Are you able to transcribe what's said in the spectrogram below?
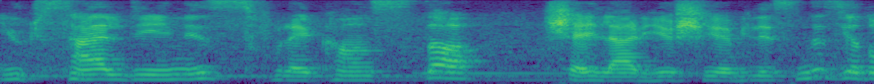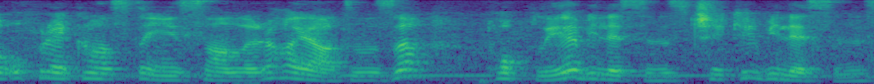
yükseldiğiniz frekansta şeyler yaşayabilirsiniz ya da o frekansta insanları hayatınıza toplayabilirsiniz, çekebilirsiniz.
